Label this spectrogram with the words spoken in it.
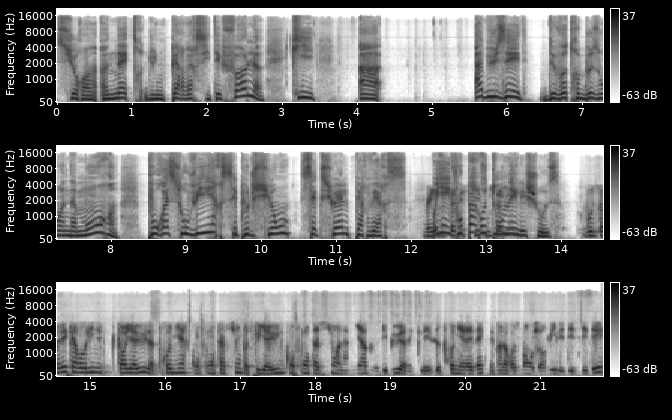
sur un, être d'une perversité folle qui a abusé de votre besoin d'amour pour assouvir ses pulsions sexuelles perverses. vous voyez, il ne faut pas retourner les choses. Vous savez, Caroline, quand il y a eu la première confrontation, parce qu'il y a eu une confrontation à l'amiable au début avec le premier évêque, mais malheureusement aujourd'hui il est décédé.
